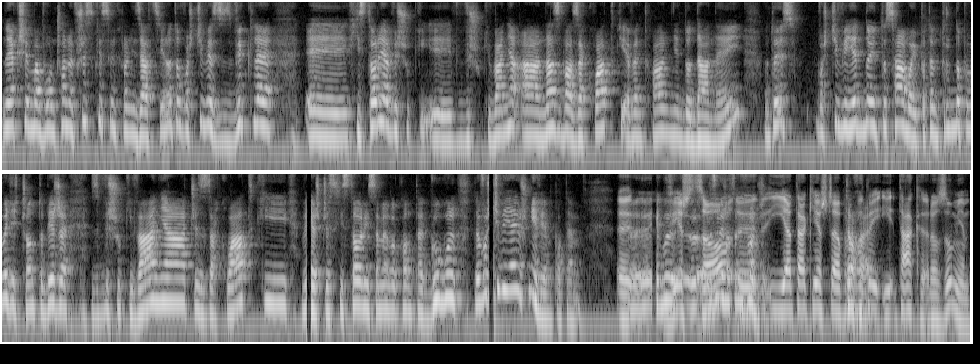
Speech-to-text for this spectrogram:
no jak się ma włączone wszystkie synchronizacje, no to właściwie zwykle y, historia wyszuki, y, wyszukiwania, a nazwa zakładki ewentualnie dodanej, no to jest właściwie jedno i to samo i potem trudno powiedzieć, czy on to bierze z wyszukiwania, czy z zakładki, wiesz, czy z historii samego konta Google, no właściwie ja już nie wiem potem. Y, jakby, Wiesz co, mi y, ja tak jeszcze a propos Trochę. tej, tak, rozumiem.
